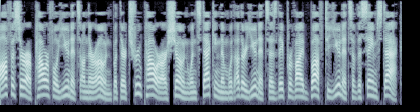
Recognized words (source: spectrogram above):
Officer are powerful units on their own but their true power are shown when stacking them with other units as they provide buff to units of the same stack.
